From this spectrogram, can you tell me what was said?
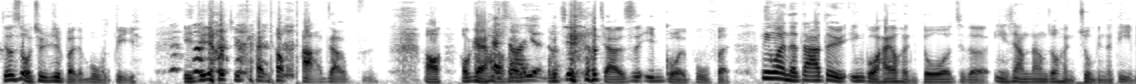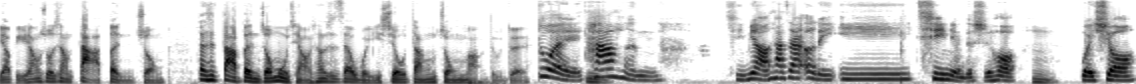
就是我去日本的目的，一定要去看到它这样子。好，OK，好，我们今天要讲的是英国的部分。另外呢，大家对于英国还有很多这个印象当中很著名的地标，比方说像大笨钟，但是大笨钟目前好像是在维修当中嘛，对不对？对，它很奇妙，它在二零一七年的时候嗯维修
